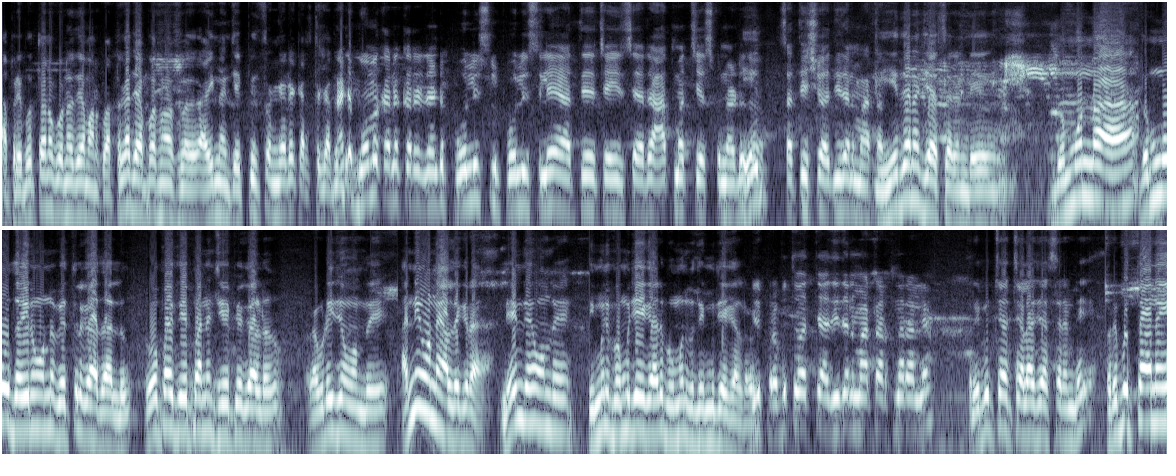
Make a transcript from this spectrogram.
ఆ ప్రభుత్వానికి ఉన్నదే మనం కొత్తగా చెప్పాల్సిన అవసరం లేదు. అవి నేను చెప్పిస్తాం కానీ కరెక్ట్ కదా అంటే భూమ కనకరెడ్డి అంటే పోలీసులు పోలీసులే హత్య చేశారు ఆత్మహత్య చేసుకున్నాడు సతీష్ అది ఏదైనా చేస్తారండి. దమ్మున్న దమ్ము ధైర్యం ఉన్న వ్యక్తులు కాదు వాళ్ళు. రూపాయి దీపాన్ని చేపించగలరు రౌడీజం ఉంది. అన్నీ ఉన్నాయి వాళ్ళ దగ్గర. లేనిది ఏముంది తిమ్మిని బొమ్ము చేయగలరు బొమ్ముని దిమ్ము చేయగలరు. ప్రభుత్వ హత్య అది మాట్లాడుతున్నారు వాళ్ళు? ప్రభుత్వ హత్య ఎలా చేస్తారండి? ప్రభుత్వాన్ని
